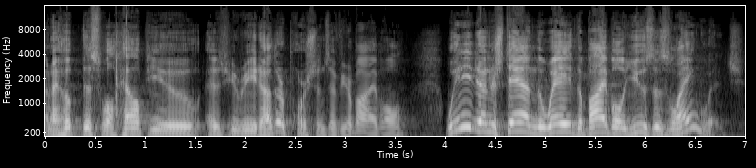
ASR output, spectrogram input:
and I hope this will help you as you read other portions of your Bible, we need to understand the way the Bible uses language.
